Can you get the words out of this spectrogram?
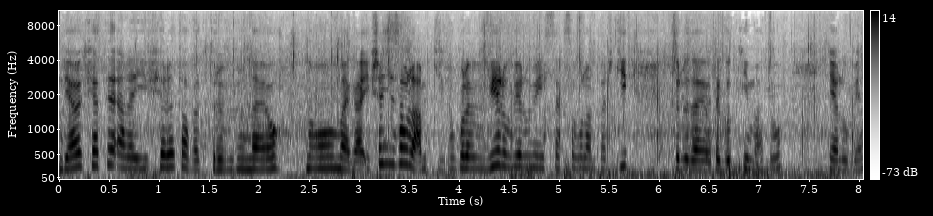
białe kwiaty, ale i fioletowe, które wyglądają no mega. I wszędzie są lampki. W ogóle w wielu, wielu miejscach są lampeczki, które dają tego klimatu. Ja lubię.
